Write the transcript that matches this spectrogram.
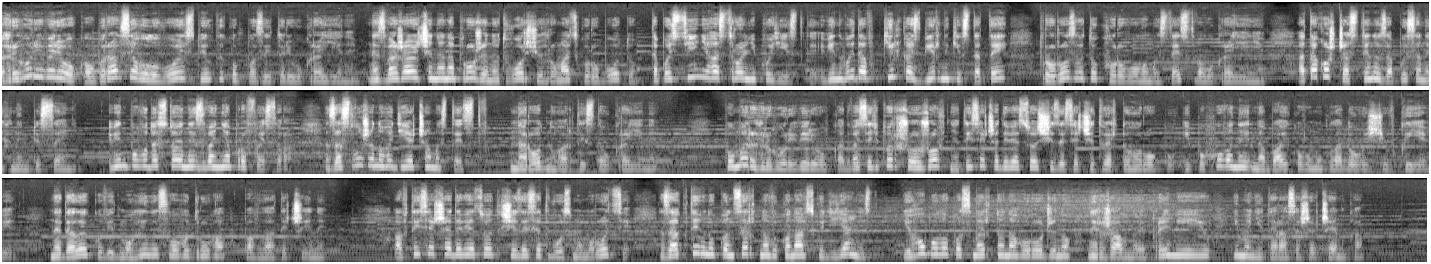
Григорій Верьовка обирався головою спілки композиторів України. Незважаючи на напружену творчу громадську роботу та постійні гастрольні поїздки, він видав кілька збірників статей про розвиток хорового мистецтва в Україні, а також частину записаних ним пісень. Він був удостоєний звання професора, заслуженого діяча мистецтв, народного артиста України. Помер Григорій Вірьовка 21 жовтня 1964 року і похований на Байковому кладовищі в Києві, недалеко від могили свого друга Павла Тичини. А в 1968 році за активну концертно-виконавську діяльність його було посмертно нагороджено державною премією імені Тараса Шевченка.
